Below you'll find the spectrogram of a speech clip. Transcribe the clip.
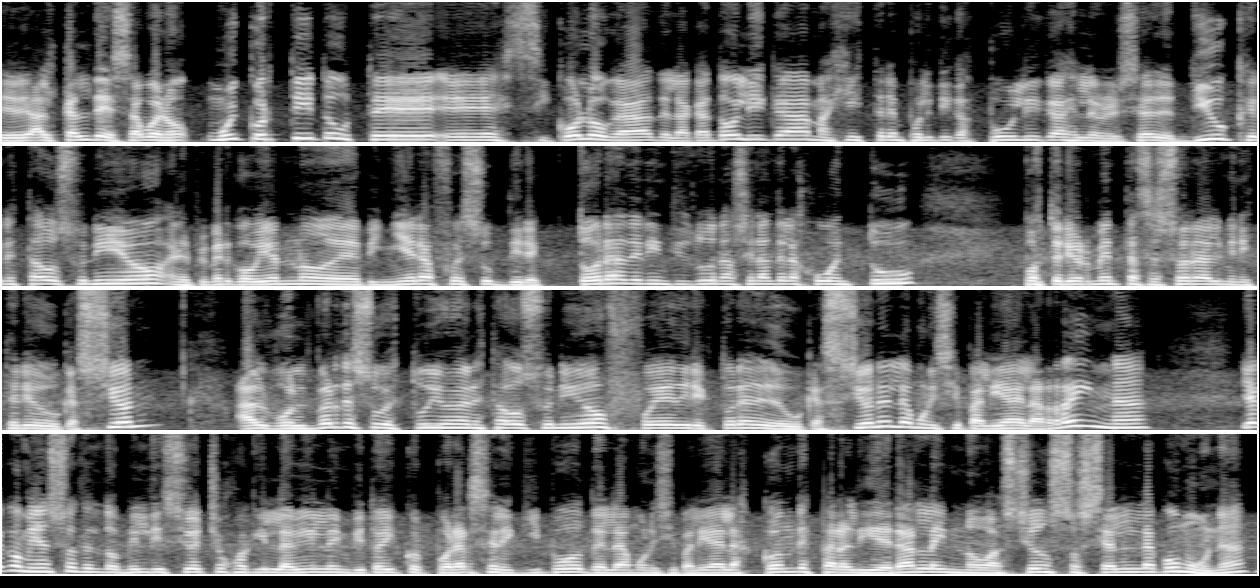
eh, alcaldesa, bueno, muy cortito, usted es psicóloga de la Católica, magíster en políticas públicas en la Universidad de Duke en Estados Unidos. En el primer gobierno de Piñera fue subdirectora del Instituto Nacional de la Juventud, posteriormente asesora del Ministerio de Educación. Al volver de sus estudios en Estados Unidos fue directora de Educación en la Municipalidad de La Reina. Y a comienzos del 2018 Joaquín Lavín la invitó a incorporarse al equipo de la Municipalidad de Las Condes para liderar la innovación social en la comuna.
